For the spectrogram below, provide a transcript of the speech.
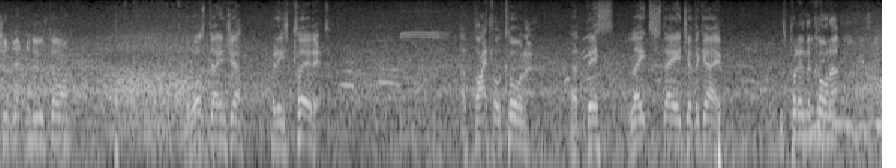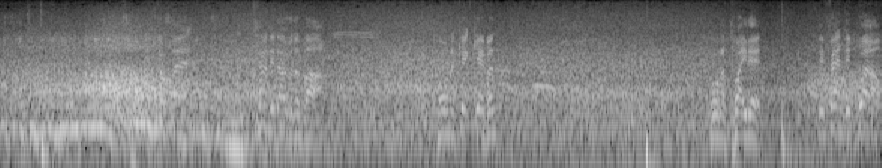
should let the move go on. There was danger, but he's cleared it. A vital corner at this late stage of the game. He's put in the corner. Got there and turned it over the bar. Corner kick given. Corner played in. Defended well.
